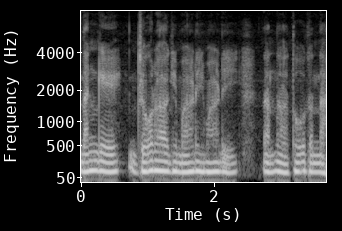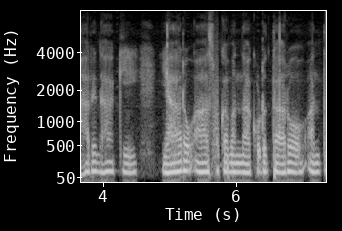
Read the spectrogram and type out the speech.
ನನಗೆ ಜೋರಾಗಿ ಮಾಡಿ ಮಾಡಿ ನನ್ನ ತೋದನ್ನು ಹರಿದು ಹಾಕಿ ಯಾರು ಆ ಸುಖವನ್ನು ಕೊಡುತ್ತಾರೋ ಅಂತ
